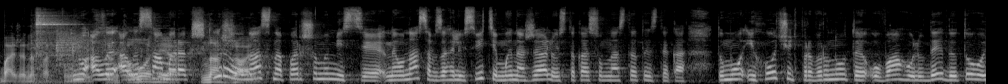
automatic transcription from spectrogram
майже на першому Ну, місці. але, але Онкологія, саме рак на шкіри жаль. у нас на першому місці. Не у нас, а взагалі в світі. Ми, на жаль, ось така сумна статистика. Тому і хочуть привернути увагу людей до того,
